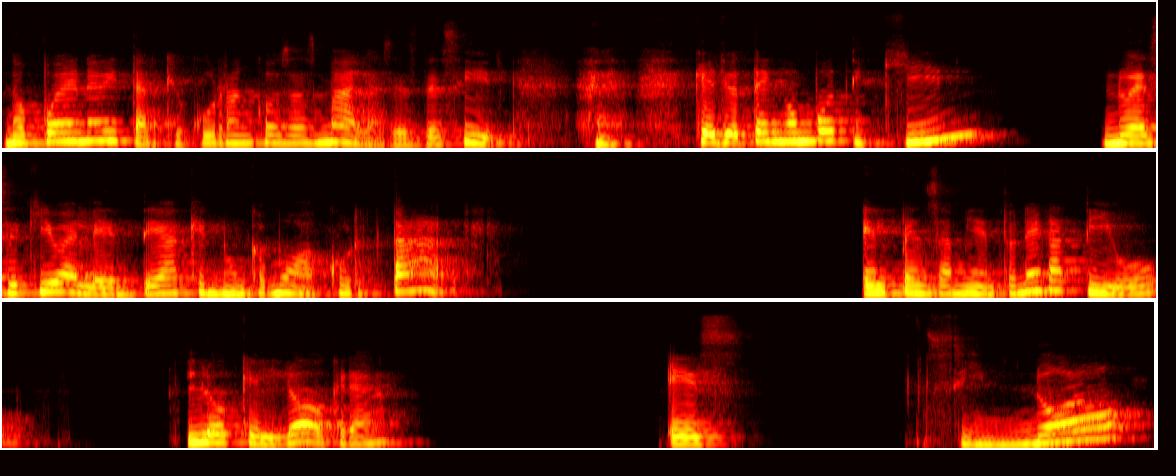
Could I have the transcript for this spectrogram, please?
no pueden evitar que ocurran cosas malas. Es decir, que yo tenga un botiquín no es equivalente a que nunca me voy a cortar. El pensamiento negativo lo que logra es, si no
